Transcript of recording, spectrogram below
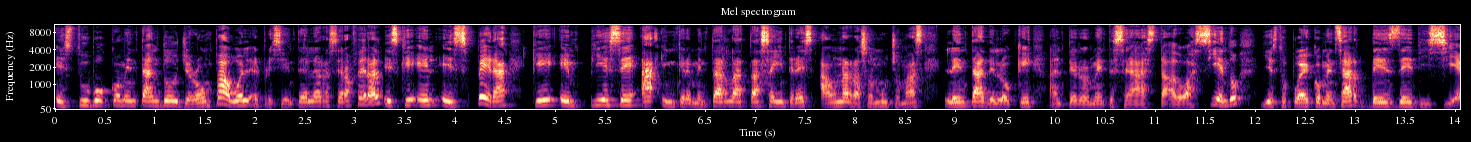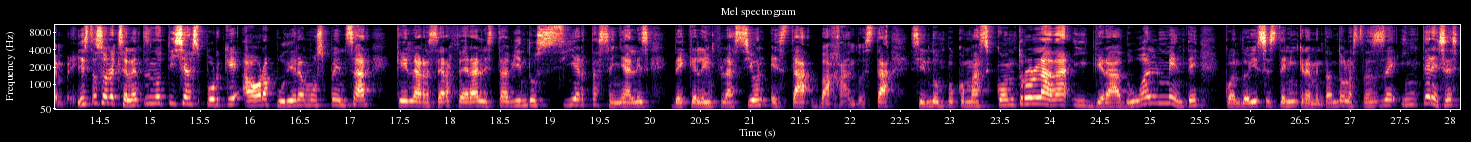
estuvo comentando Jerome Powell, el presidente de la Reserva Federal, es que él espera que empiece a incrementar la tasa de interés a una razón mucho más lenta de lo que anteriormente se ha estado haciendo y esto puede comenzar desde diciembre. Y estas son excelentes noticias porque ahora pudiéramos pensar que la Reserva Federal está viendo ciertas señales de que la inflación está bajando, está siendo un poco más controlada y gradualmente cuando ellos estén incrementando las tasas de intereses,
